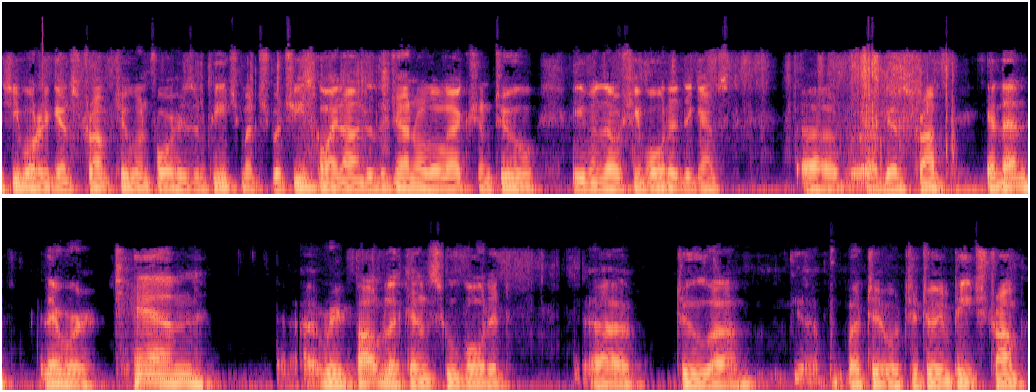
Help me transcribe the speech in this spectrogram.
she voted against Trump too and for his impeachment. But she's going on to the general election too, even though she voted against uh, against Trump. And then there were ten uh, Republicans who voted uh, to uh, to, to, to impeach Trump.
